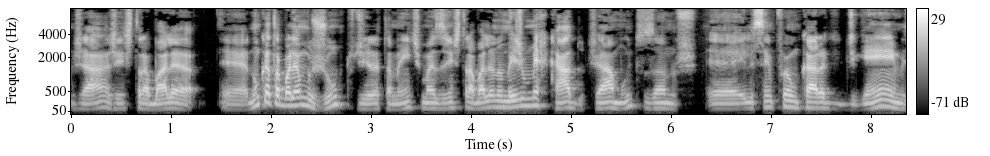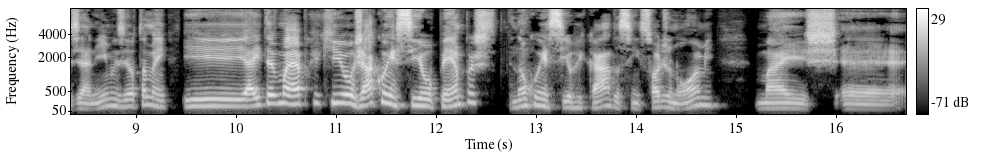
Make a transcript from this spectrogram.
já, a gente trabalha. é, nunca trabalhamos juntos diretamente, mas a gente trabalha no mesmo mercado já há muitos anos. É, ele sempre foi um cara de, de games e animes e eu também. E aí teve uma época que eu já conhecia o Pempas, não conhecia o Ricardo, assim, só de nome. Mas. é,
